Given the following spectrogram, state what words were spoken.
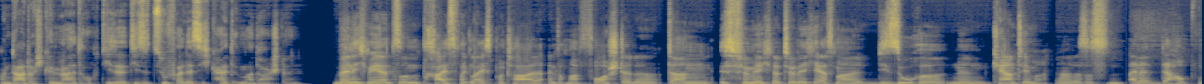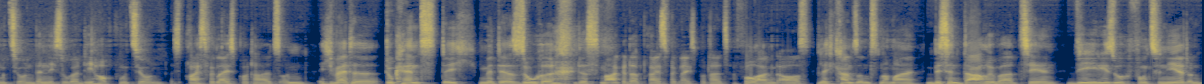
und dadurch können wir halt auch diese, diese Zuverlässigkeit immer darstellen. Wenn ich mir jetzt so ein Preisvergleichsportal einfach mal vorstelle, dann ist für mich natürlich erstmal die Suche ein Kernthema. Das ist eine der Hauptfunktionen, wenn nicht sogar die Hauptfunktion des Preisvergleichsportals. Und ich wette, du kennst dich mit der Suche des Marketer-Preisvergleichsportals hervorragend aus. Vielleicht kannst du uns nochmal ein bisschen darüber erzählen, wie die Suche funktioniert und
